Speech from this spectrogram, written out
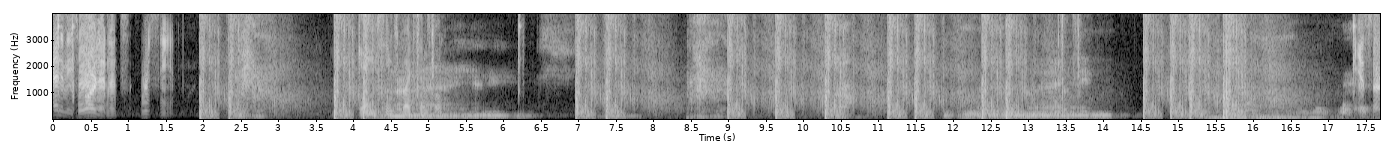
Enemy coordinates received. Game seems quite simple. Yes, sir.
